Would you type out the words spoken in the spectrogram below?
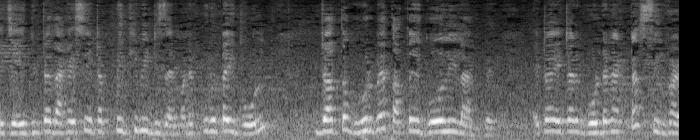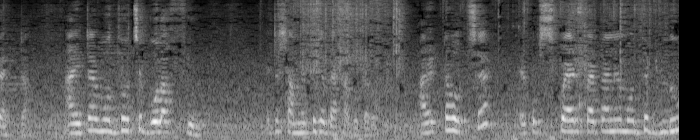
এই যে এই দুটা দেখাইছি, এটা পৃথিবী ডিজাইন মানে পুরোটাই গোল। যত ঘুরবে, ততই গোলই লাগবে। এটা, এটার গোল্ডেন একটা সিলভার একটা। আর এটার মধ্যে হচ্ছে গোলাপ ফুল। এটা সামনে থেকে দেখাবো তারা আরেকটা হচ্ছে, এরকম স্কোয়ার প্যাটার্নের মধ্যে ব্লু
